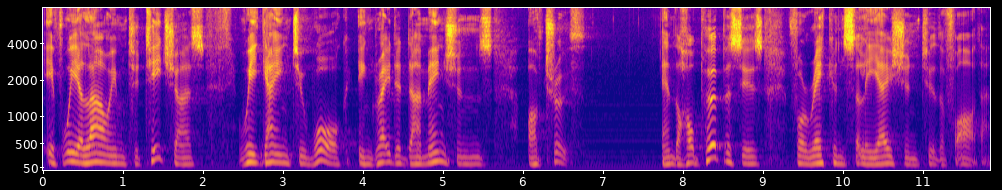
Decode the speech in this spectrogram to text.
if we allow Him to teach us, we're going to walk in greater dimensions of truth. And the whole purpose is for reconciliation to the Father.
